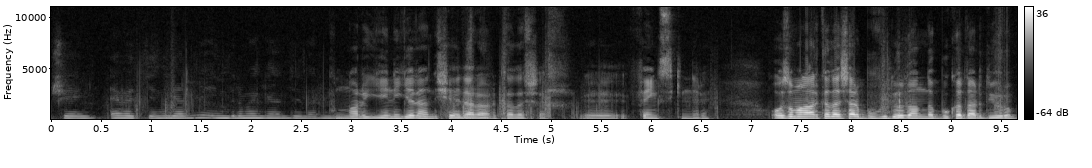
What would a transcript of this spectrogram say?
şey evet yeni geldi ya indirime geldiler. Bunlar yeni gelen şeyler arkadaşlar. Ee, Fang skinleri. O zaman arkadaşlar bu videodan da bu kadar diyorum.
